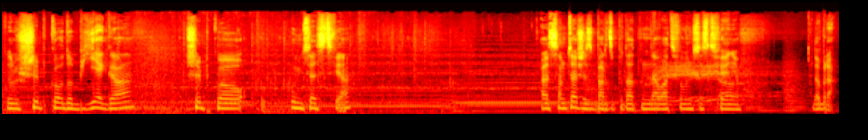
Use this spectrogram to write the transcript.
który szybko dobiega, szybko unicestwia, ale sam też jest bardzo podatny na łatwe unicestwienie. Dobra.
